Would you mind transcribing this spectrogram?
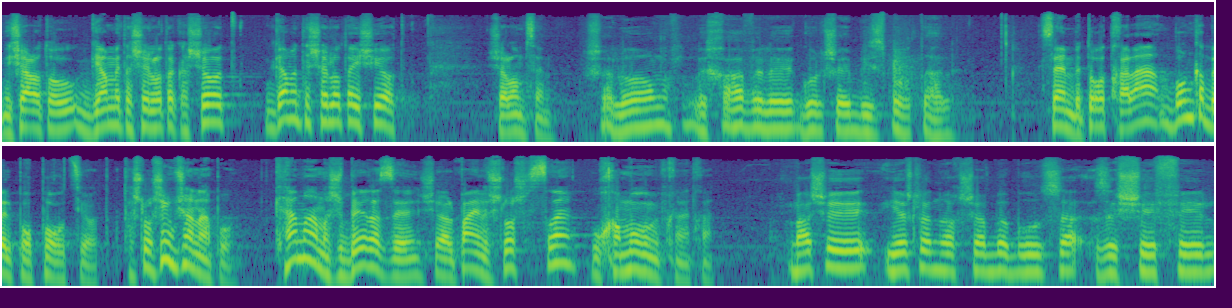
נשאל אותו גם את השאלות הקשות, גם את השאלות האישיות. שלום סם. שלום לך ולגולשי ביספורטל. סם, בתור התחלה, בוא נקבל פרופורציות. אתה 30 שנה פה. כמה המשבר הזה של 2013 הוא חמור מבחינתך? מה שיש לנו עכשיו בבורסה זה שפל,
